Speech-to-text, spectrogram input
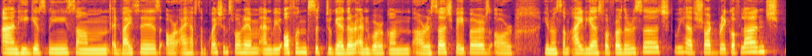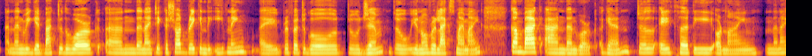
And he gives me some advices or I have some questions for him and we often sit together and work on our research papers or you know some ideas for further research. We have short break of lunch and then we get back to the work and then i take a short break in the evening i prefer to go to gym to you know relax my mind come back and then work again till 8.30 or 9 and then i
